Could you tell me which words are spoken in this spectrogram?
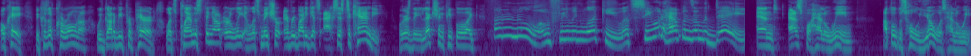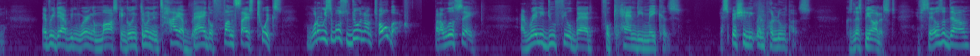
okay, because of Corona, we've got to be prepared. Let's plan this thing out early and let's make sure everybody gets access to candy. Whereas the election people are like, I don't know, I'm feeling lucky. Let's see what happens on the day. And as for Halloween, I thought this whole year was Halloween. Every day I've been wearing a mask and going through an entire bag of fun sized Twix. What are we supposed to do in October? But I will say, I really do feel bad for candy makers, especially Oompa Loompas. Because let's be honest, if sales are down,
